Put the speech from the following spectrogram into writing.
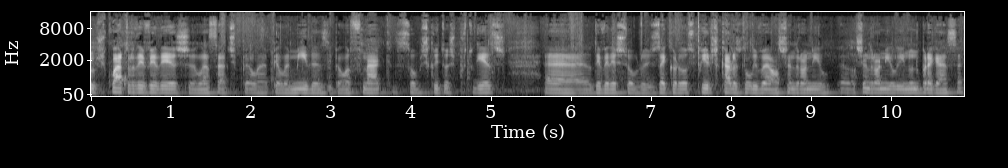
os quatro DVDs lançados pela, pela Midas e pela FNAC sobre escritores portugueses uh, DVDs sobre José Cardoso Pires, Carlos de Oliveira, Alexandre O'Neill, Alexandre e Nuno Bragança.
